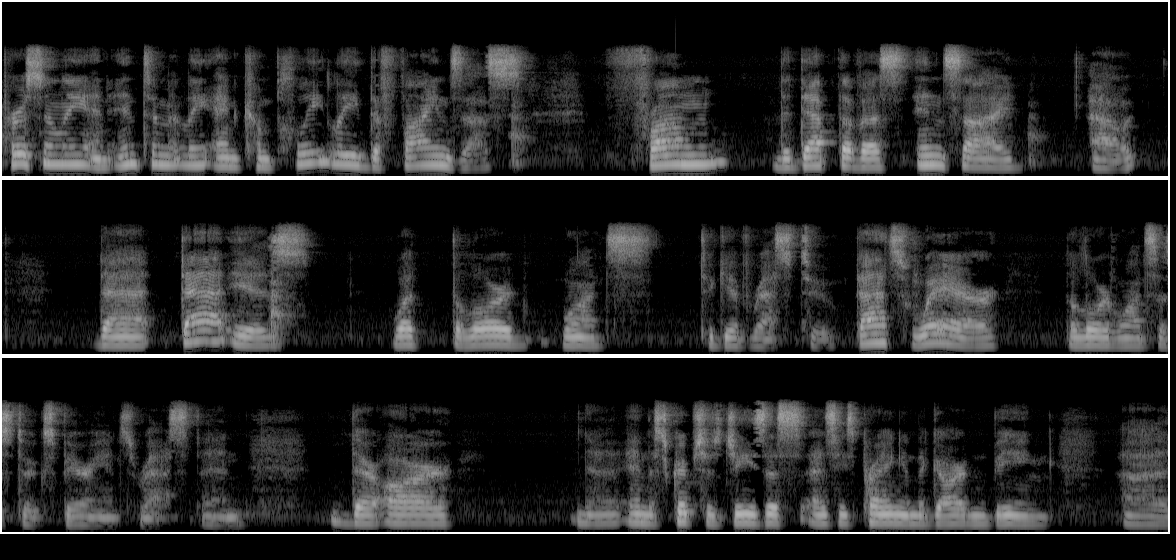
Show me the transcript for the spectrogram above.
personally and intimately and completely defines us from the depth of us inside out that that is what the Lord wants to give rest to. That's where the Lord wants us to experience rest. And there are uh, in the scriptures Jesus, as he's praying in the garden, being uh,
